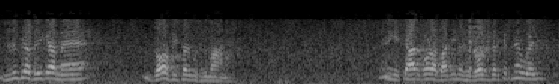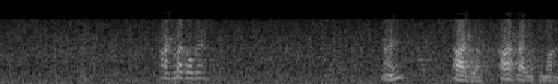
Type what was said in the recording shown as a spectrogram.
جنوبی افریقہ میں دو فیصد مسلمان ہیں۔ یعنی کہ چار کروڑ آبادی میں سے دو فیصد کتنے ہوئے جی؟ آٹھ لاکھ ہو گئے۔ آٹھ لاکھ آٹھ لاکھ مسلمان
